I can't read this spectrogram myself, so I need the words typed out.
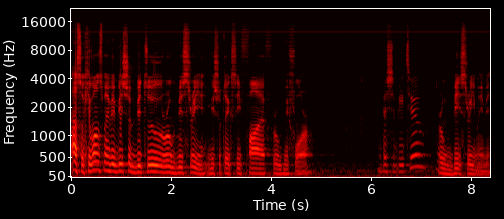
Ah, so he wants maybe bishop b2, rook b3, bishop takes e5, rook b4, Bishop b2. rook b3 maybe.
